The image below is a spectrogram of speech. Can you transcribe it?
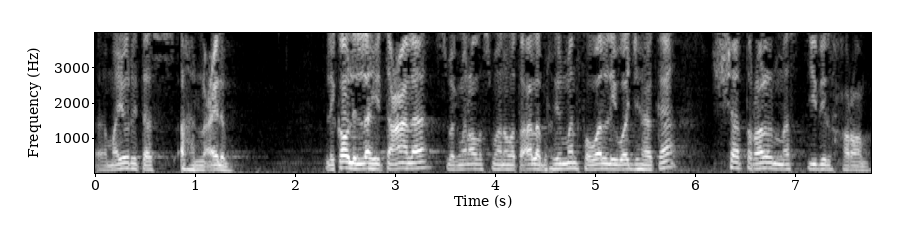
uh, mayoritas ahlul ilm. Liqaulillahi ta'ala sebagaimana Allah Subhanahu wa taala berfirman, "Fawalli wajhaka syatral masjidil haram."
